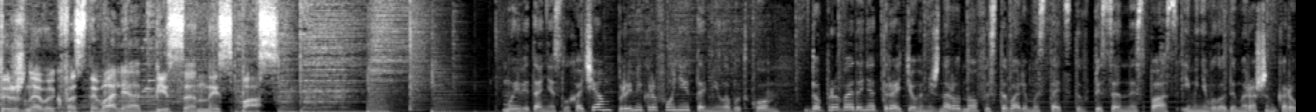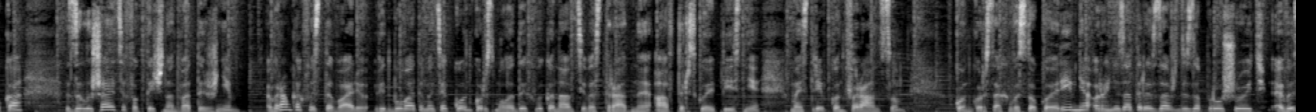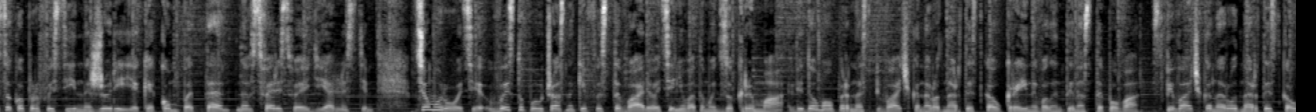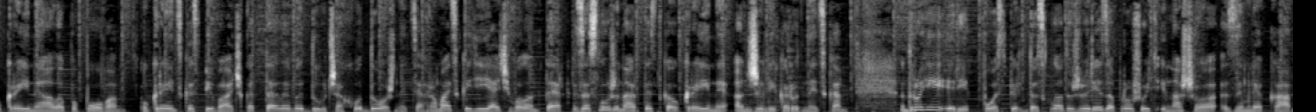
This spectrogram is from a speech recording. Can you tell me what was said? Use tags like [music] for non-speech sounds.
Тижневик фестиваля Пісенний спас. Мої вітання слухачам при мікрофоні Таміла Будко. До проведення третього міжнародного фестивалю мистецтв Пісенний спас імені Володимира Шинкарука залишається фактично два тижні. В рамках фестивалю відбуватиметься конкурс молодих виконавців естрадної авторської пісні, майстрів конферансу. Конкурсах високого рівня організатори завжди запрошують високопрофесійне журі, яке компетентне в сфері своєї діяльності. В цьому році виступи учасників фестивалю оцінюватимуть зокрема відома оперна співачка, народна артистка України Валентина Степова, співачка, народна артистка України Алла Попова, українська співачка, телеведуча, художниця, громадський діяч, волонтер, заслужена артистка України Анжеліка Рудницька. Другий рік поспіль до складу журі запрошують і нашого земляка.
